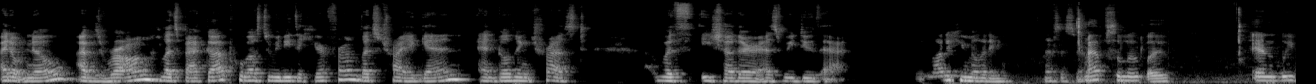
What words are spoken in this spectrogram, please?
I don't know, I was wrong, let's back up. Who else do we need to hear from? Let's try again, and building trust with each other as we do that. A lot of humility necessary. Absolutely. And we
